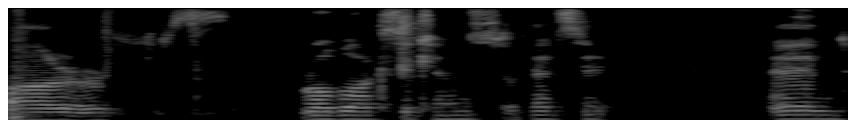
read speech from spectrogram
our Roblox account. So that's it. And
